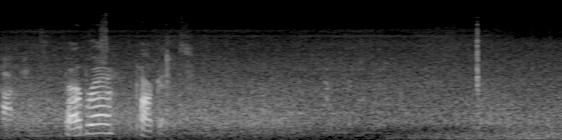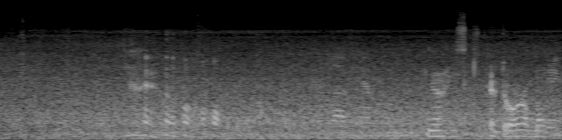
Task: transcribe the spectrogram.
Pocket. Barbara Pocket. I love him. Yeah, he's adorable. Getting.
